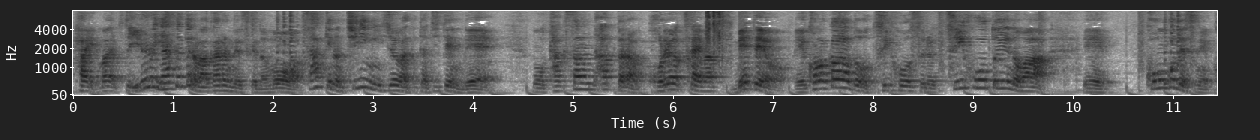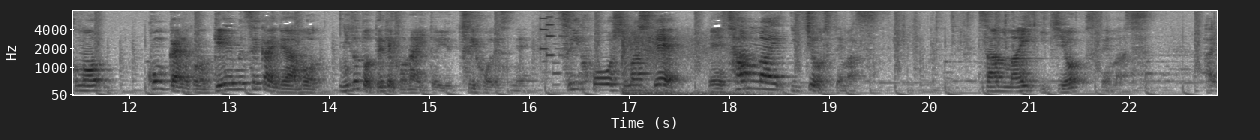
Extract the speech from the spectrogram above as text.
はい。まあ、ちょっといろいろやってたらわかるんですけども、さっきの地に道をが出た時点で、もうたくさんあったらこれを使います。メテオ。えーこのカードを追放する。追放というのは、えー今後ですね、この、今回のこのゲーム世界ではもう二度と出てこないという追放ですね。追放をしまして、え3枚1を捨てます。3枚1を捨てます。はい。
